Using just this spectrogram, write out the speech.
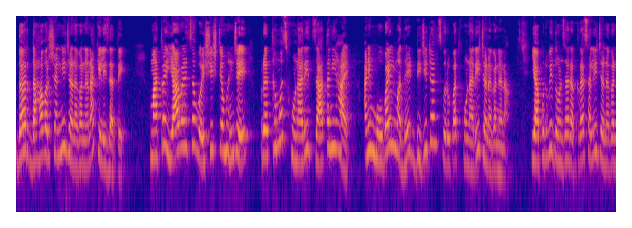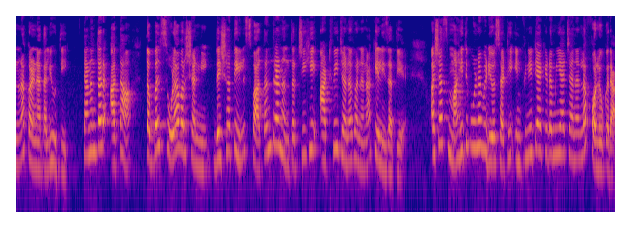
दर दहा वर्षांनी जनगणना केली जाते. मात्र यावेळचं वैशिष्ट्य म्हणजे प्रथमच होणारी जातनिहाय आणि मोबाईलमध्ये डिजिटल स्वरूपात होणारी जनगणना. यापूर्वी दोन हजार अकरा साली जनगणना करण्यात आली होती. त्यानंतर आता तब्बल सोळा वर्षांनी देशातील स्वातंत्र्यानंतरची ही आठवी जनगणना केली जाते अशाच माहितीपूर्ण व्हिडिओसाठी इन्फिनिटी अकॅडमी या चॅनलला फॉलो करा.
